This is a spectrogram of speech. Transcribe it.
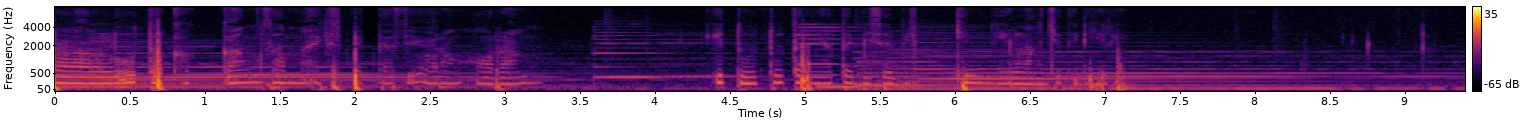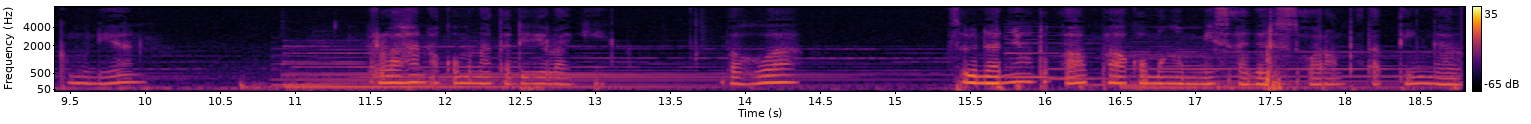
Terlalu terkekang sama ekspektasi orang-orang Itu tuh ternyata bisa bikin hilang jati diri Kemudian Perlahan aku menata diri lagi Bahwa Sebenarnya untuk apa aku mengemis agar seseorang tetap tinggal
